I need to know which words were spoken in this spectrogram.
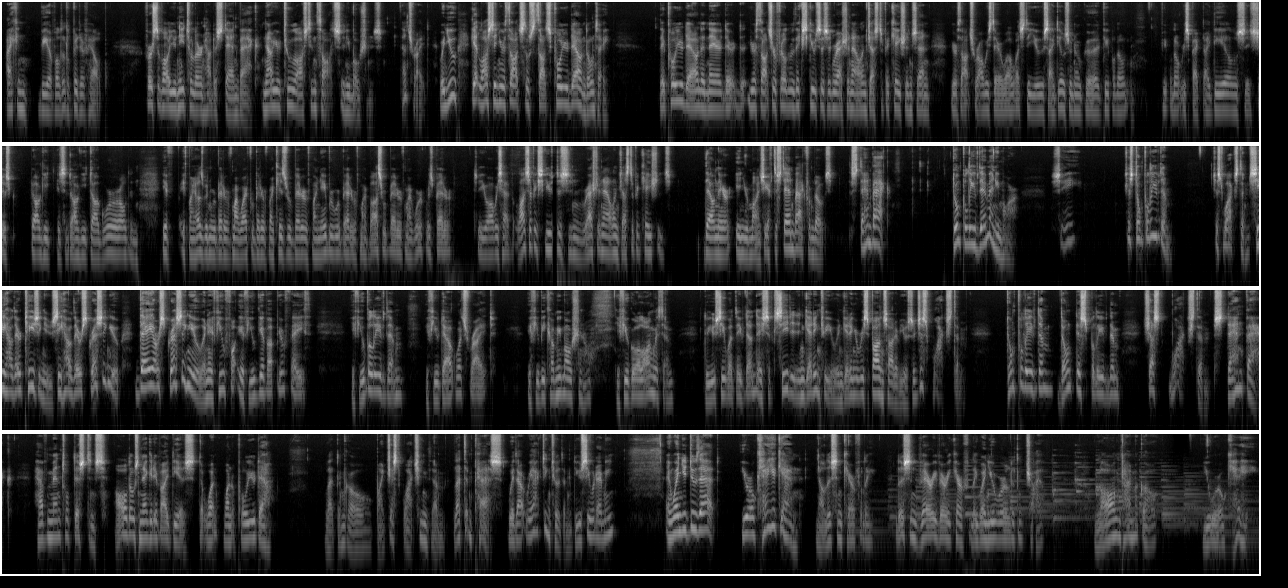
I can be of a little bit of help. First of all, you need to learn how to stand back. Now you're too lost in thoughts and emotions. That's right. When you get lost in your thoughts, those thoughts pull you down, don't they? They pull you down, and they're, they're, your thoughts are filled with excuses and rationale and justifications, and your thoughts were always there. Well, what's the use? Ideals are no good. People don't people don't respect ideals. It's just dog eat. It's a dog eat dog world. And if if my husband were better, if my wife were better, if my kids were better, if my neighbor were better, if my boss were better, if my work was better. So you always have lots of excuses and rationale and justifications down there in your mind. So you have to stand back from those. Stand back. Don't believe them anymore. See? Just don't believe them. Just watch them. See how they're teasing you. See how they're stressing you. They are stressing you. And if you if you give up your faith, if you believe them, if you doubt what's right, if you become emotional, if you go along with them, do you see what they've done? They succeeded in getting to you and getting a response out of you. So just watch them. Don't believe them. Don't disbelieve them. Just watch them. Stand back. Have mental distance. All those negative ideas that want, want to pull you down. Let them go by just watching them. Let them pass without reacting to them. Do you see what I mean? And when you do that, you're okay again. Now listen carefully. Listen very, very carefully when you were a little child. Long time ago, you were okay.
